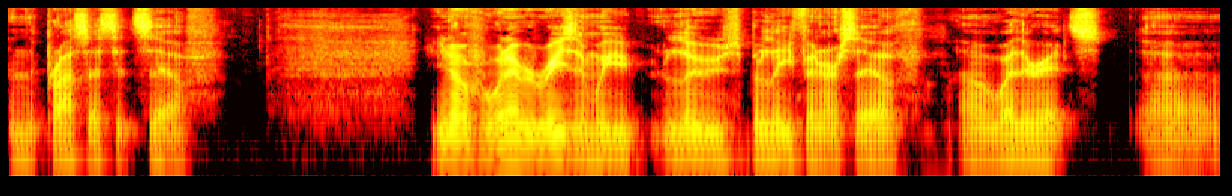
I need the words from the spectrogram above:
and the process itself. You know, for whatever reason, we lose belief in ourselves, uh, whether it's uh,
